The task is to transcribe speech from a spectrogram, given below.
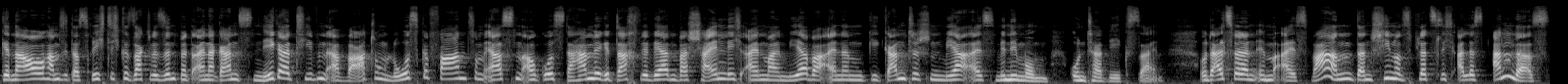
Genau, haben Sie das richtig gesagt. Wir sind mit einer ganz negativen Erwartung losgefahren zum 1. August. Da haben wir gedacht, wir werden wahrscheinlich einmal mehr bei einem gigantischen Mehr als Minimum unterwegs sein. Und als wir dann im Eis waren, dann schien uns plötzlich alles anders.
